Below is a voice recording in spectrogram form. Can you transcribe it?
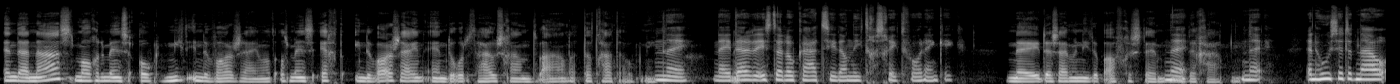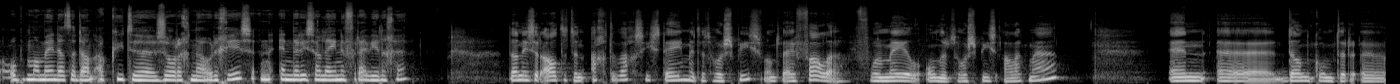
En daarnaast mogen de mensen ook niet in de war zijn. Want als mensen echt in de war zijn en door het huis gaan dwalen, dat gaat ook niet. Nee, nee, daar is de locatie dan niet geschikt voor, denk ik. Nee, daar zijn we niet op afgestemd. Nee, Nee. dat gaat niet. Nee. En hoe zit het nou op het moment dat er dan acute zorg nodig is en, en er is alleen een vrijwilliger? Dan is er altijd een achterwachtsysteem met het hospice. Want wij vallen formeel onder het hospice Alkmaar. En eh, dan komt er eh,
